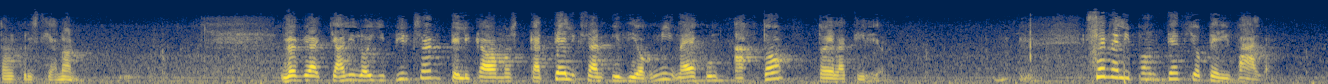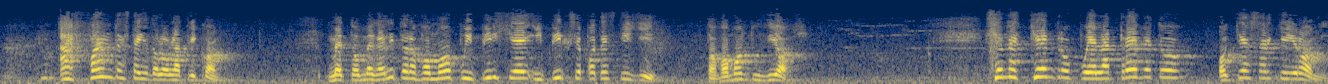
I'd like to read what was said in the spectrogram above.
των χριστιανών. Βέβαια και άλλοι λόγοι υπήρξαν τελικά όμως κατέληξαν οι διωγμοί να έχουν αυτό το ελαττήριο. Σε ένα λοιπόν τέτοιο περιβάλλον αφάνταστα ειδωλολατρικών με το μεγαλύτερο βωμό που υπήρχε, υπήρξε ποτέ στη γη. Το βωμό του Διός. Σε ένα κέντρο που ελατρεύεται ο Κέσαρ και η Ρώμη.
